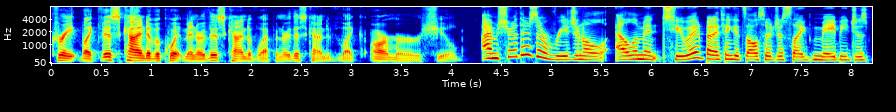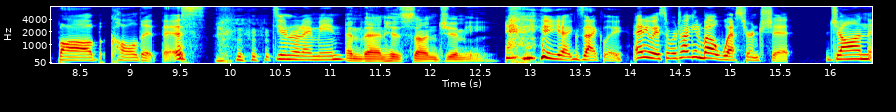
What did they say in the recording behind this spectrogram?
create like this kind of equipment or this kind of weapon or this kind of like armor or shield. I'm sure there's a regional element to it, but I think it's also just like maybe just Bob called it this. Do you know what I mean? And then his son Jimmy. yeah, exactly. Anyway, so we're talking about Western shit. John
